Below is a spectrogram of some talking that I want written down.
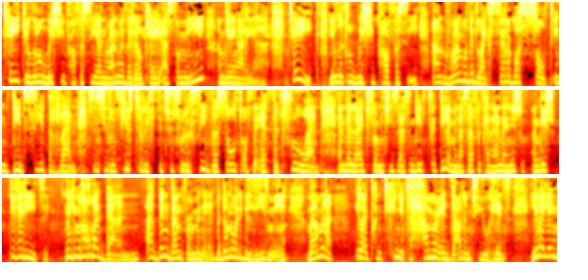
Take your little witchy prophecy and run with it, okay? As for me, I'm getting out of here. Take your little witchy prophecy and run with it like Cerebos salt. Indeed, see it run, since you refuse to, ref- to, to receive the salt of the earth, the true one, and the light from Jesus. Mina South African ba I've been done for minute but don't nobody believe me. But I'm gonna like continue to hammer it down into your heads. Lebeleng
